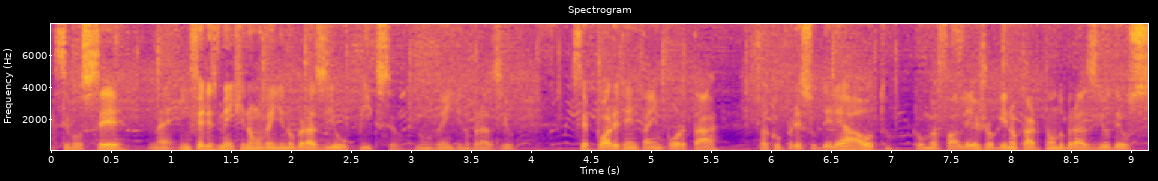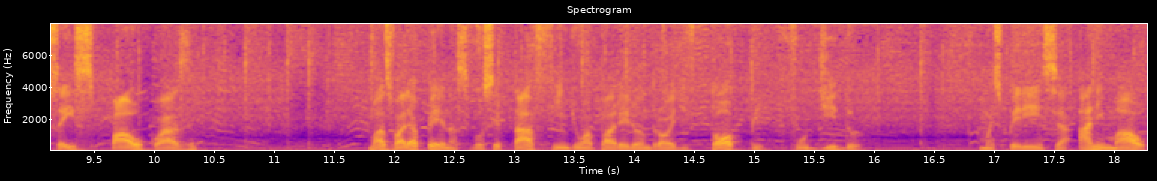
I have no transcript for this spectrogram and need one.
Se você, né, infelizmente não vende no Brasil, o Pixel não vende no Brasil, você pode tentar importar. Só que o preço dele é alto. Como eu falei, eu joguei no cartão do Brasil, deu 6 pau quase. Mas vale a pena. Se você tá afim de um aparelho Android top, fudido, uma experiência animal,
